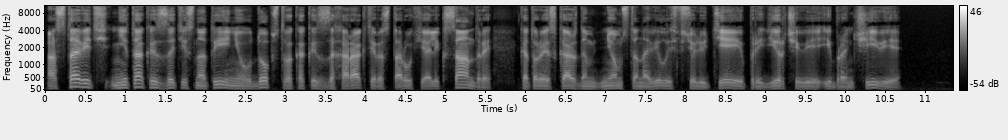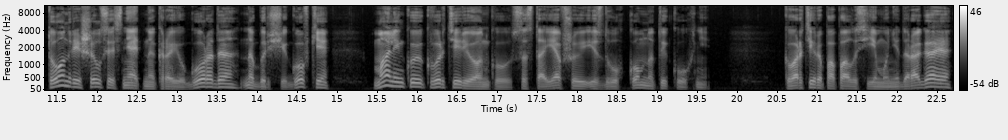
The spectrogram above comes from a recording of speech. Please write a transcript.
Оставить не так из-за тесноты и неудобства, как из-за характера старухи Александры, которая с каждым днем становилась все лютее, придирчивее и брончивее, то он решился снять на краю города, на Борщеговке, маленькую квартиренку, состоявшую из двух комнат и кухни. Квартира попалась ему недорогая,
